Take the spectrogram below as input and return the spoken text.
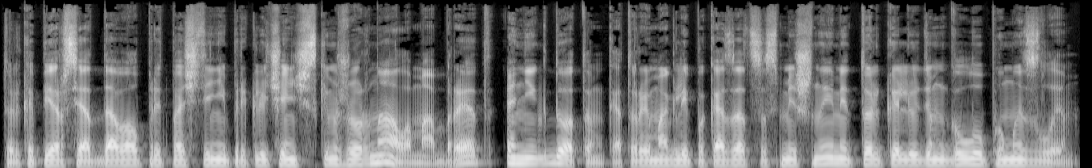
только Перси отдавал предпочтение приключенческим журналам, а Брэд — анекдотам, которые могли показаться смешными только людям глупым и злым,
